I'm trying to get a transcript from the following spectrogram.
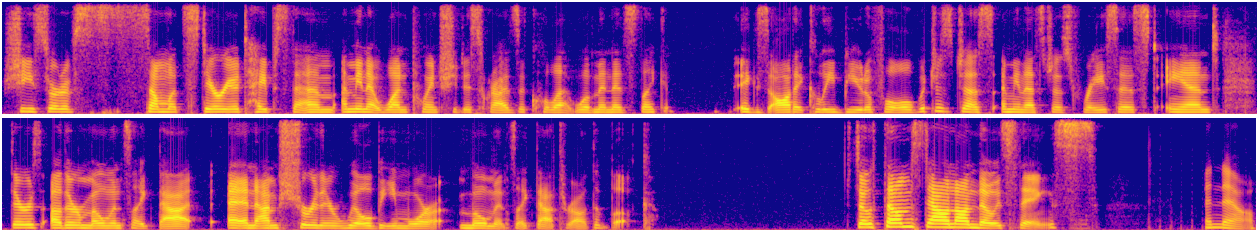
she sort of somewhat stereotypes them. I mean, at one point she describes a Quileute woman as like exotically beautiful, which is just, I mean, that's just racist. And there's other moments like that, and I'm sure there will be more moments like that throughout the book. So thumbs down on those things. And now,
